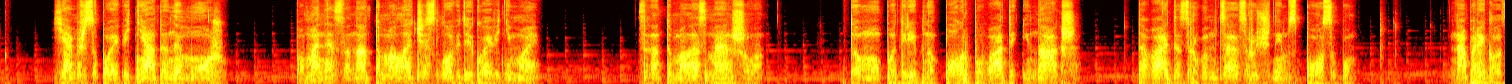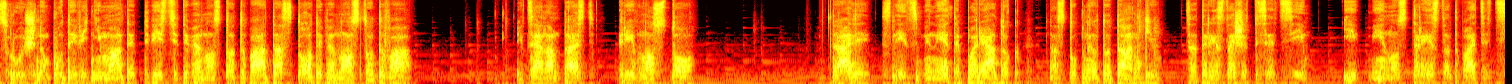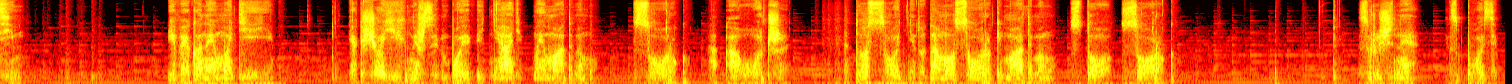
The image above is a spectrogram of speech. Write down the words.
я між собою відняти не можу, бо в мене занадто мале число, від якої віднімаю. Занадто мале зменшуване. Тому потрібно погрупувати інакше. Давайте зробимо це зручним способом. Наприклад, зручно буде віднімати 292 та 192. І це нам дасть рівно 100. Далі слід змінити порядок наступних доданків. Це 367 і мінус 327. І виконаємо дії. Якщо їх між собою віднять, ми матимемо 40. А отже, до сотні додамо 40 і матимемо 140. Зручний спосіб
